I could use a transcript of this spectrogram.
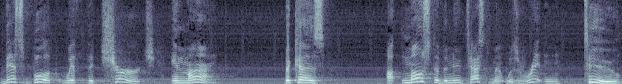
this book with the church in mind. Because uh, most of the New Testament was written to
